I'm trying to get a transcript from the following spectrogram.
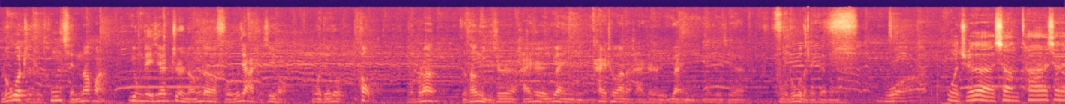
如果只是通勤的话，用这些智能的辅助驾驶系统，我觉得就够了。我不知道。子腾，你是还是愿意开车呢，还是愿意用这些辅助的这些东西？我我觉得像它现在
